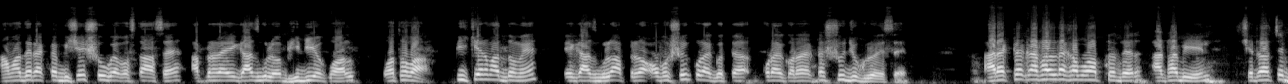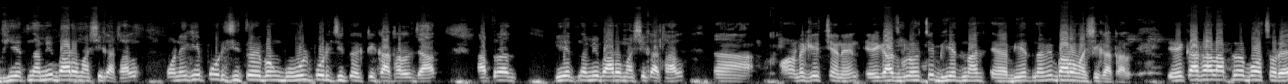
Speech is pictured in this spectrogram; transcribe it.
আমাদের একটা বিশেষ সুব্যবস্থা আছে, আপনারা এই গাছগুলো ভিডিও কল অথবা পিকের মাধ্যমে এই গাছগুলো আপনারা অবশ্যই ক্রয় করতে, ক্রয় করার একটা সুযোগ রয়েছে। আর একটা কাঁঠাল দেখাবো আপনাদের আঠাবিহীন সেটা হচ্ছে ভিয়েতনামি বারো মাসি কাঁঠাল। অনেকেই পরিচিত এবং বহুল পরিচিত একটি কাঁঠাল জাত। আপনারা ভিয়েতনামি বারো মাসি কাঁঠাল অনেকেই চেনেন। এই গাছগুলো হচ্ছে ভিয়েতনা ভিয়েতনামি বারো মাসি কাঁঠাল। এই কাঁঠাল আপনার বছরে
